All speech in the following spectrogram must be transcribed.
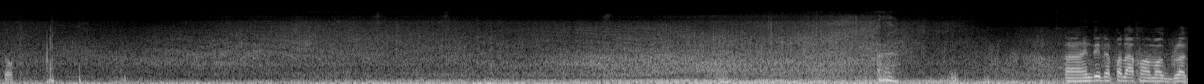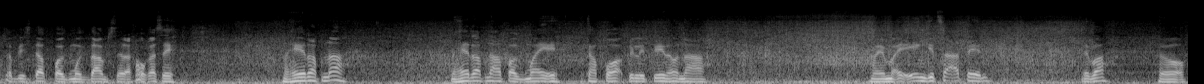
Ito. Ah, hindi na pala ako mag-vlog sa Bista pag mag-dumpster ako kasi mahirap na. Mahirap na pag may kapwa Pilipino na may maiinggit sa atin. 'Di ba? So,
